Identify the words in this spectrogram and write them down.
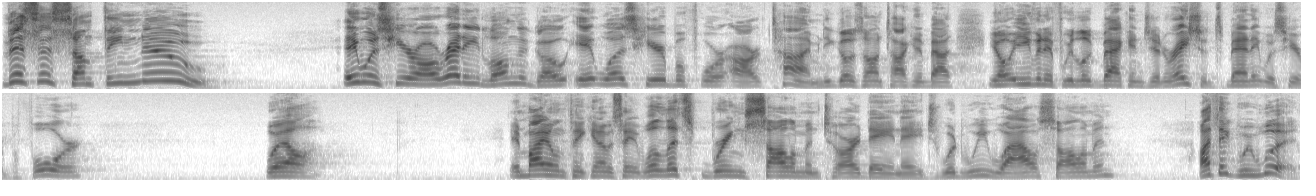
this is something new? It was here already long ago. It was here before our time. And he goes on talking about, you know, even if we look back in generations, man, it was here before. Well, in my own thinking, I would say, well, let's bring Solomon to our day and age. Would we wow Solomon? I think we would.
